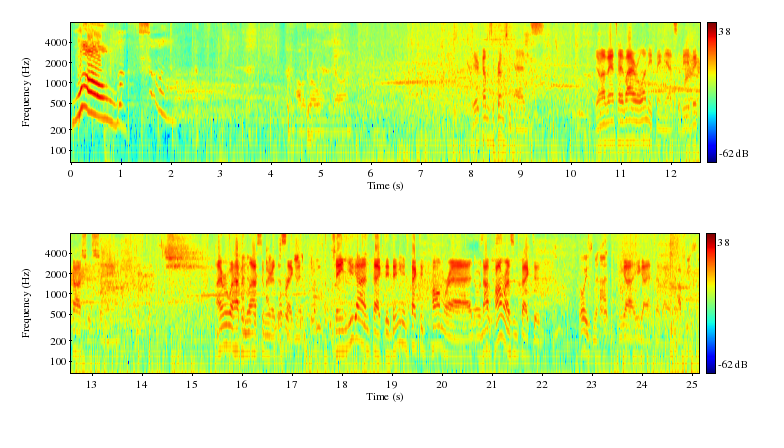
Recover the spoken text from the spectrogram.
Whoa! All the rolling and going. Here comes the Crimson Heads. You don't have antiviral anything yet, so be a bit cautious, Shane. I remember what happened last time we were at this segment. Shane, you got infected, then you infected Comrade, or now Comrade's infected. No, he's not. You got you got antiviral. Obviously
